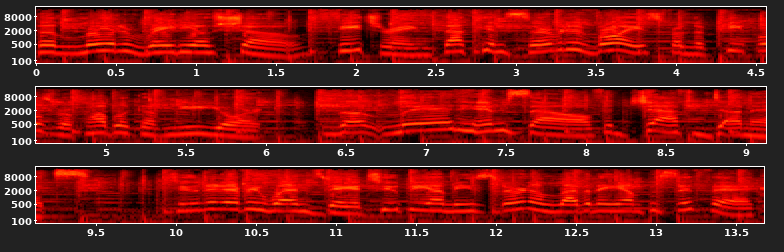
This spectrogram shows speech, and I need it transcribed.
The Lid Radio Show, featuring the conservative voice from the People's Republic of New York, the Lid himself, Jeff Dunetz. Tune in every Wednesday at 2 p.m. Eastern, 11 a.m. Pacific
